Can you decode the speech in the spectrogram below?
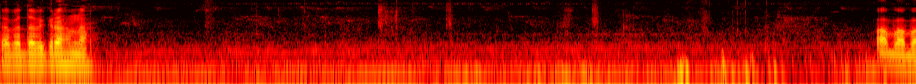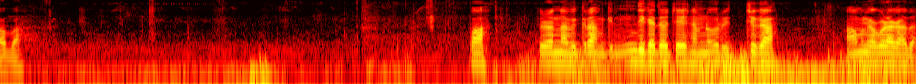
పెద్ద విగ్రహం నా. బాబా బాబా పా చూడన్న విగ్రహం కిందికి వచ్చేసినాం నువ్వు రిచ్గా. మామూలుగా కూడా కాదు.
